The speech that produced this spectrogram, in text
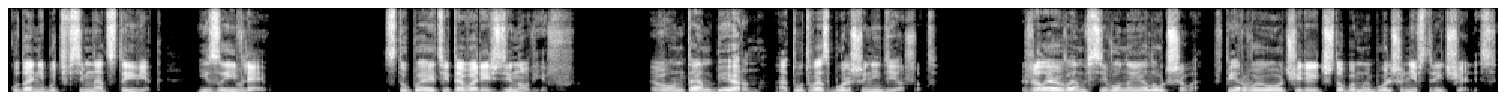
куда-нибудь в 17 век, и заявляю. «Ступайте, товарищ Зиновьев. Вон там Берн, а тут вас больше не держат. Желаю вам всего наилучшего, в первую очередь, чтобы мы больше не встречались,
